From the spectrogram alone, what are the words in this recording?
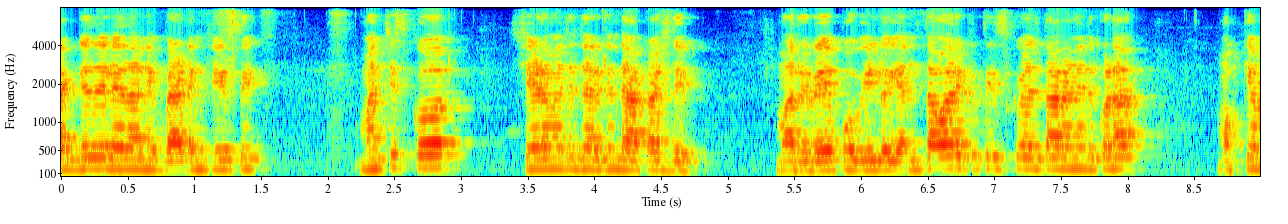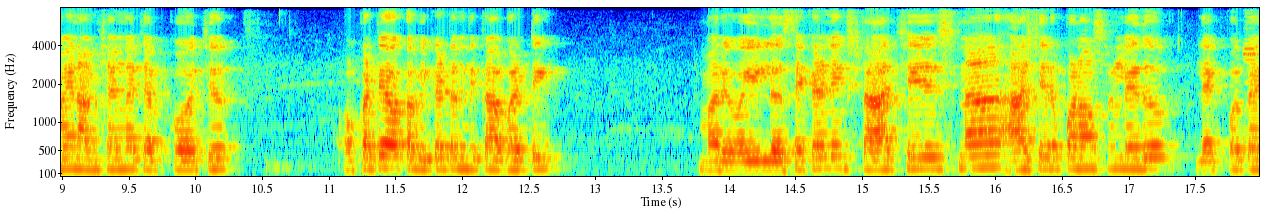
తగ్గేదే లేదని బ్యాటింగ్ చేసి మంచి స్కోర్ చేయడం అయితే జరిగింది ఆకాష్ దీప్ మరి రేపు వీళ్ళు ఎంతవరకు తీసుకువెళ్తారనేది కూడా ముఖ్యమైన అంశంగా చెప్పుకోవచ్చు. ఒకటే ఒక వికెట్ ఉంది కాబట్టి మరి వీళ్ళు సెకండ్ ఇన్నింగ్ స్టార్ట్ చేసినా ఆశ్చర్యపడవసరం లేదు. లేకపోతే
